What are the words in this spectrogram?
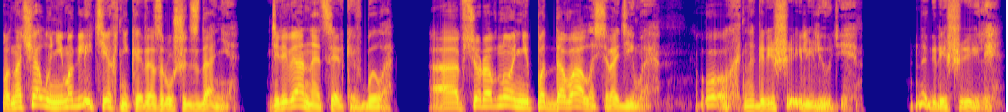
Поначалу не могли техникой разрушить здание. Деревянная церковь была. А все равно не поддавалась, родимая. Ох, нагрешили люди нагрешили.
